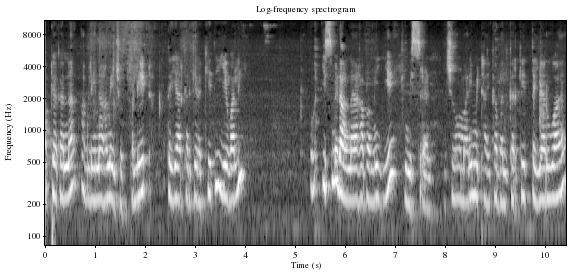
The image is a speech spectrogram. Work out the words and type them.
अब क्या करना? अब लेना हमें जो प्लेट तैयार करके रखी थी, ये वाली। और इसमें डालना है अब हमें ये मिश्रण, जो हमारी मिठाई का बन करके तैयार हुआ है।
